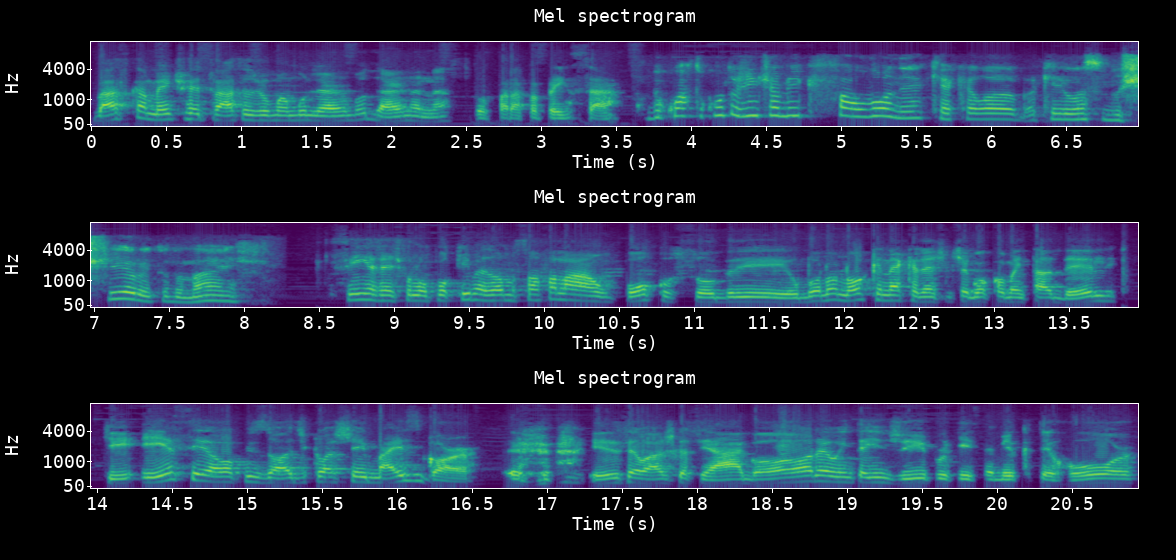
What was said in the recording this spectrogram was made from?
basicamente o retrato de uma mulher moderna, né? Se for parar pra pensar. Do quarto conto a gente já meio que falou, né? Que é aquela, aquele lance do cheiro e tudo mais. Sim, a gente falou um pouquinho, mas vamos só falar um pouco sobre o Mononoke, né? Que a gente chegou a comentar dele. Que esse é o episódio que eu achei mais gore. esse eu acho que assim, agora eu entendi porque isso é meio que terror.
